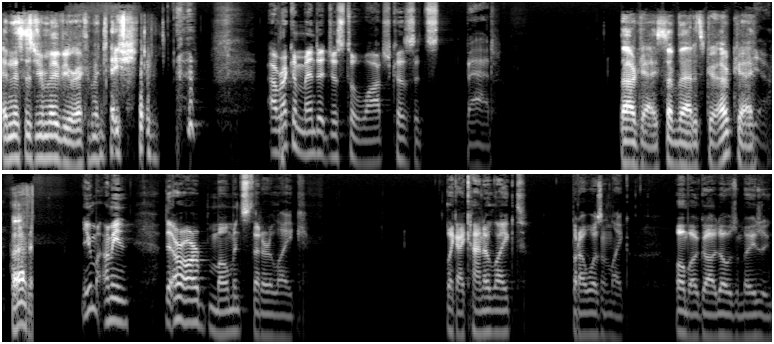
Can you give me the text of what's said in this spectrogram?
And this is your movie recommendation. I recommend it just to watch because it's bad. Okay, so bad it's good. Okay. Yeah, Alright. you. I mean, there are moments that are like, like I kind of liked, but I wasn't like, oh my god, that was amazing.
